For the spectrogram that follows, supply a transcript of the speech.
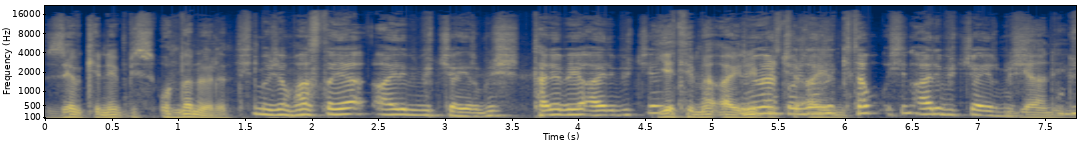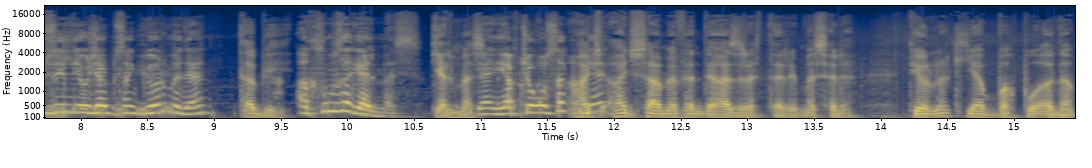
zevkini biz ondan öğrendik. Şimdi hocam hastaya ayrı bir bütçe ayırmış. Talebeye ayrı bütçe. Yetime ayrı Üniversite bütçe ayırmış. kitap için ayrı bütçe ayırmış. Yani, Bu güzelliği hocam sen görmeden tabii, aklımıza gelmez. Gelmez. Yani yapacak olsak bile. Hacı, Hacı Sami Efendi Hazretleri mesela diyorlar ki ya bak bu adam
